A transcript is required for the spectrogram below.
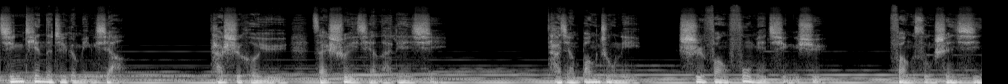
今天的这个冥想，它适合于在睡前来练习。它将帮助你释放负面情绪，放松身心，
